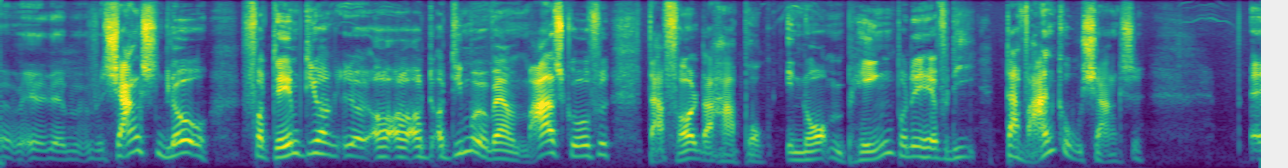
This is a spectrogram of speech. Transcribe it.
øh, øh chancen lå for dem, de har, øh, og, og, og de må jo være meget skuffet. Der er folk, der har brugt enorme penge på det her, fordi der var en god chance. Øh,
